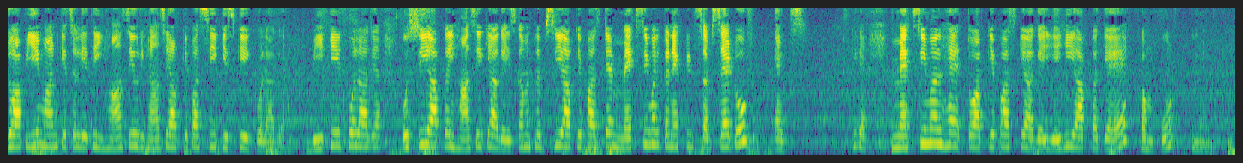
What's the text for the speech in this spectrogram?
जो आप ये मान के चले थे यहाँ से, और यहाँ से आपके पास सी किसके इक्वल आ गया? बी के इक्वल आ गया। और सी आपका यहाँ से क्या आ गया? इसका मतलब सी आपके पास क्या है? Maximal connected subset of X ठीक है? मैक्सिमल है तो आपके पास क्या आ गई यही आपका क्या है? कंपोनेंट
